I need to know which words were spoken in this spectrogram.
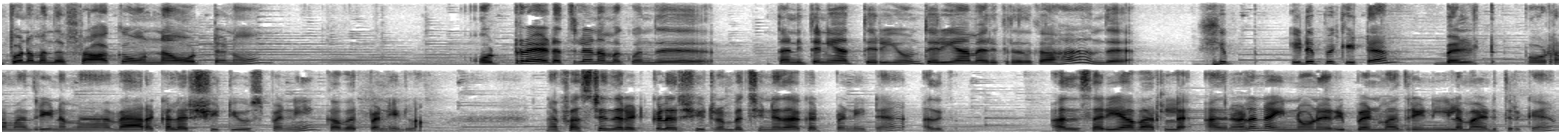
இப்போ நம்ம அந்த ஃப்ராக்கை ஒன்றா ஒட்டணும். ஒட்டுற இடத்துல நமக்கு வந்து தனித்தனியாக தெரியும் தெரியாமல் இருக்கிறதுக்காக அந்த ஹிப் இடுப்புக்கிட்ட பெல்ட் போடுற மாதிரி நம்ம வேறு கலர் ஷீட் யூஸ் பண்ணி கவர் பண்ணிடலாம். நான் ஃபஸ்ட்டு இந்த ரெட் கலர் ஷீட் ரொம்ப சின்னதாக கட் பண்ணிட்டேன். அதுக்கு அது சரியாக வரல. அதனால் நான் இன்னொன்று ரிப்பன் மாதிரி நீளமாக எடுத்திருக்கேன்.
